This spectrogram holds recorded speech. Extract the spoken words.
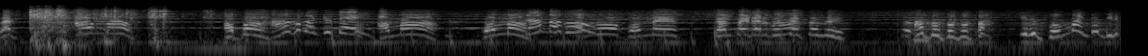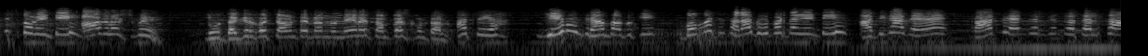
లక్ష్మి అమ్మా. అబ్బా అమ్మా. బొమ్మ. రాంబాబు! అమ్మో బొమ్మే. చంపేయడానికి వచ్చేస్తుంది. అబ్బబ్బబ్బబ్బా, ఇది బొమ్మ అంటే వినిపించుకోవేంటి? ఆగు లక్ష్మి నువ్వు దగ్గరికి వచ్చావంటే నన్ను నేనే చంపేసుకుంటాను. అత్తయ్య ఏమైంది రాంబాబుకి బొమ్మ చూసి అలా భయపడతాడేంటి? అది కాదే రాత్రి ఏం జరిగిందో తెలుసా?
